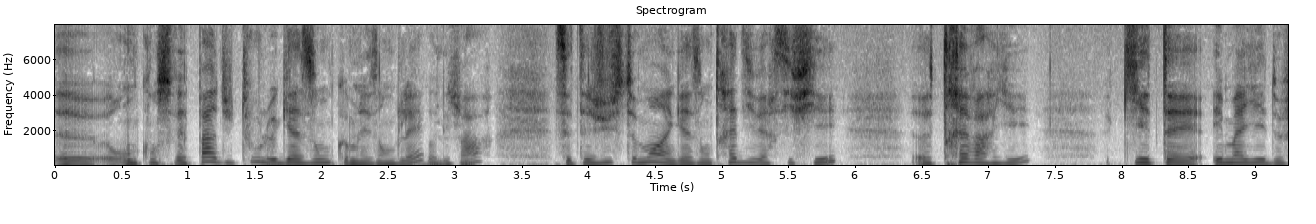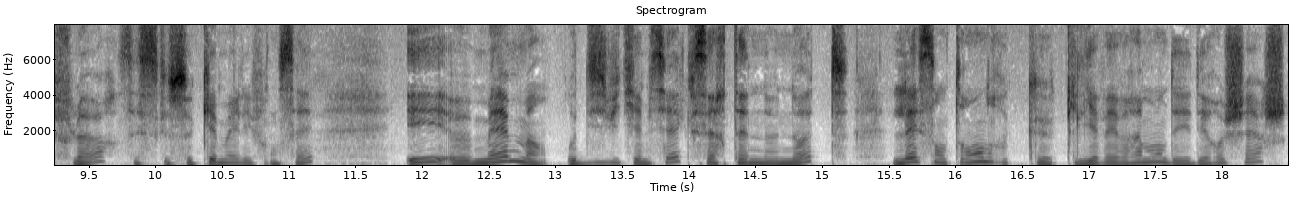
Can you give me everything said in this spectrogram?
euh, on ne concevait pas du tout le gazon comme les Anglais au Bien sûr. départ. C'était justement un gazon très diversifié, euh, très varié, qui était émaillé de fleurs, c'est ce ce qu'aimaient les Français. Et euh, même au XVIIIe siècle, certaines notes laissent entendre qu'il y avait vraiment des, recherches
